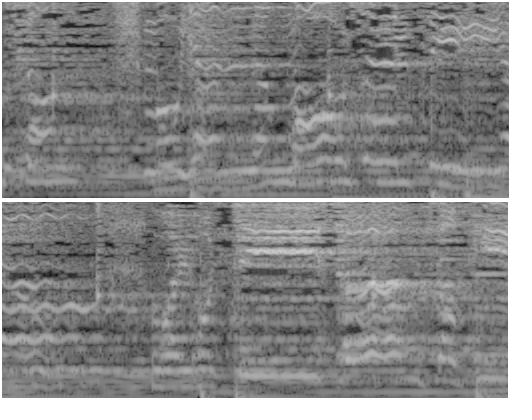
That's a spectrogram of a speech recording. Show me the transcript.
心，无人能我说自由，为何思想昨天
